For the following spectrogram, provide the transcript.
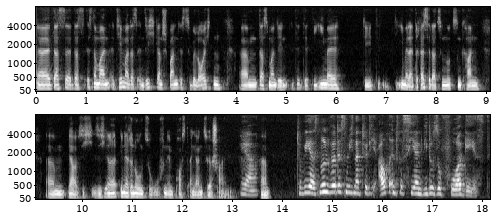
äh, das, das ist nochmal ein Thema, das in sich ganz spannend ist zu beleuchten, ähm, dass man den, die E-Mail, die E-Mail-Adresse dazu nutzen kann, ähm, ja, sich, sich in Erinnerung zu rufen, im Posteingang zu erscheinen. Ja. Ähm, Tobias, nun würde es mich natürlich auch interessieren, wie du so vorgehst.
